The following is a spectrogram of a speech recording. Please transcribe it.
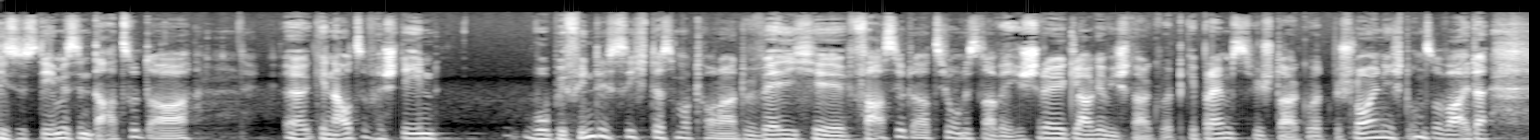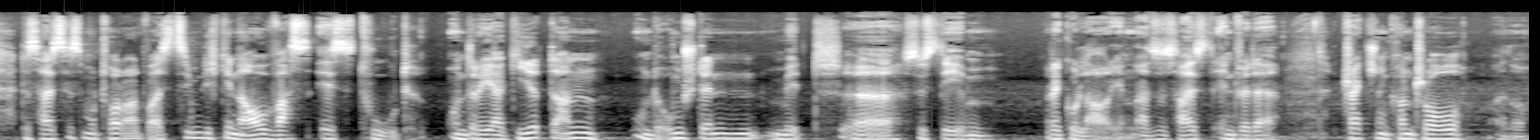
Die Systeme sind dazu da, äh, genau zu verstehen, wo befindet sich das Motorrad, welche Fahrsituation ist da, welche Schräglage, wie stark wird gebremst, wie stark wird beschleunigt und so weiter. Das heißt, das Motorrad weiß ziemlich genau, was es tut und reagiert dann unter Umständen mit äh, Systemregularien. Also das heißt entweder Traction Control, also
